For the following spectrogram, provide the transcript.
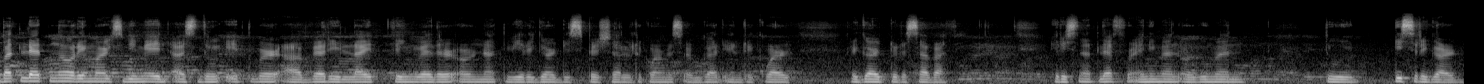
but let no remarks be made as though it were a very light thing whether or not we regard the special requirements of God in required regard to the Sabbath. It is not left for any man or woman to disregard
